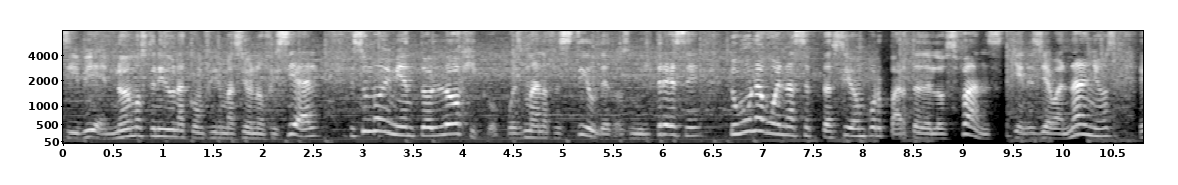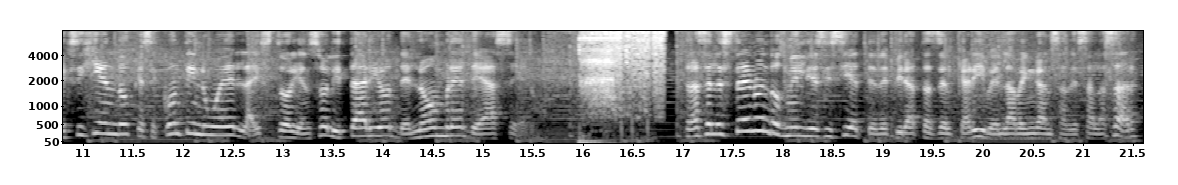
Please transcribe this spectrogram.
Si bien no hemos tenido una confirmación oficial, es un movimiento lógico, pues Man of Steel de 2013 tuvo una buena aceptación por parte de los fans, quienes llevan años exigiendo que se continúe la historia en solitario del hombre de acero. Tras el estreno en 2017 de Piratas del Caribe, La venganza de Salazar,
